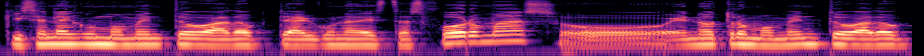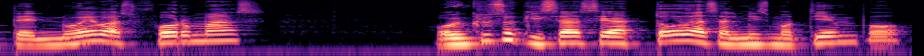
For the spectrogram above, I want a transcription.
Quizá en algún momento adopte alguna de estas formas o en otro momento adopte nuevas formas o incluso quizás sea todas al mismo tiempo.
